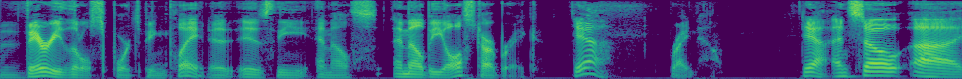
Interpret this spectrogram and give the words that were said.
very little sports being played. It is the ML, MLB All Star break yeah, right now. yeah, and so uh,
